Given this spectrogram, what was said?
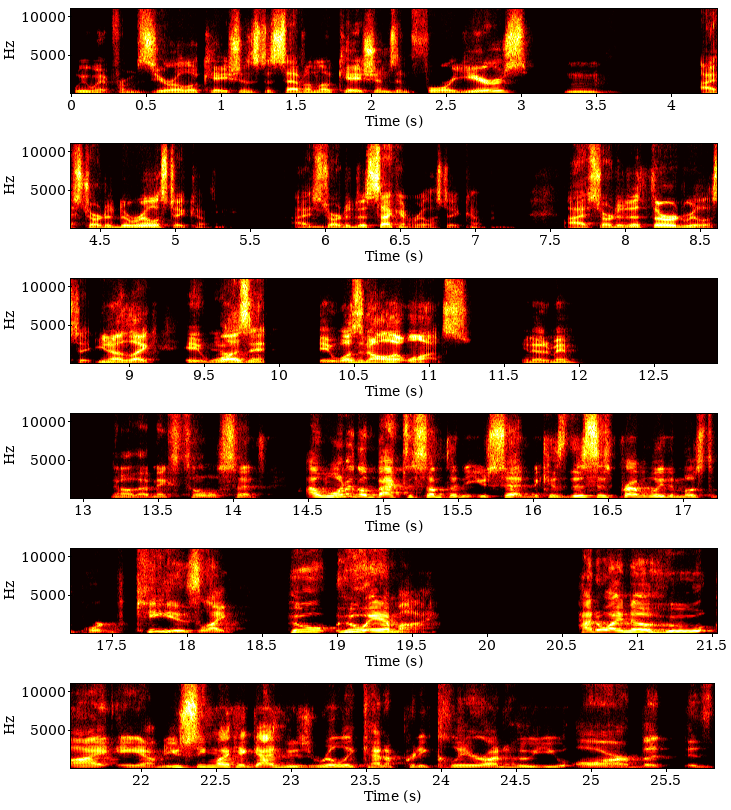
We went from zero locations to seven locations in four years. Mm. I started a real estate company. I mm. started a second real estate company. I started a third real estate. You know, like it yeah. wasn't it wasn't all at once. You know what I mean? No, that makes total sense. I want to go back to something that you said because this is probably the most important key is like who who am I? How do I know who I am? You seem like a guy who's really kind of pretty clear on who you are, but is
